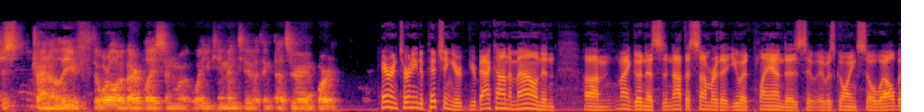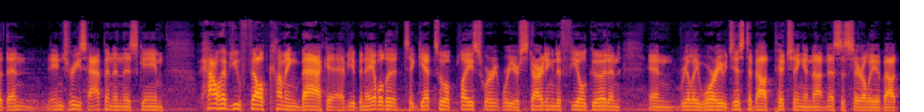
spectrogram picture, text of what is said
just trying to leave the world a better place than what you came into, I think that's very important. Aaron, turning to pitching, you're you're back on the mound, and um, my goodness, not the summer that you had planned as it, it was going so well, but then injuries happen in this game. How have you felt coming back? Have you been able to, to get to a place where, where you're starting to feel good and, and really worry just about pitching and not necessarily about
